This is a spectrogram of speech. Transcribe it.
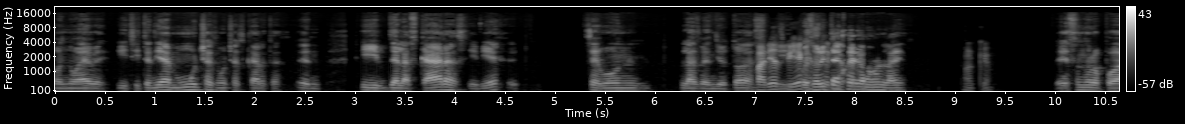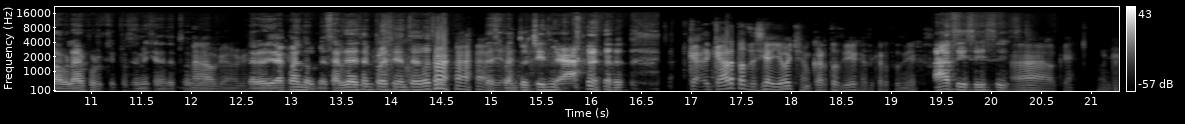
o nueve, y sí tenía muchas, muchas cartas, en- y de las caras y viejas, según las vendió todas. Varias Y, viejas Pues ahorita juega online. Ok. Eso no lo puedo hablar porque pues es mi gerente todavía. Ah, ok, ok. Pero ya cuando me salga de ser presidente de otro, les cuento el chisme. Ca- Cartas decía yo, cham, cartas viejas, cartas viejas. ah, sí, sí, sí. sí. Ah, ok, ok.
